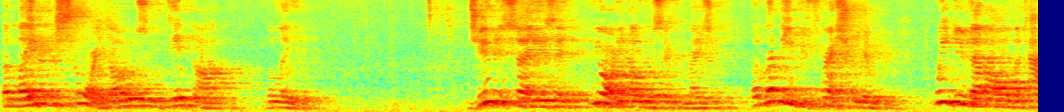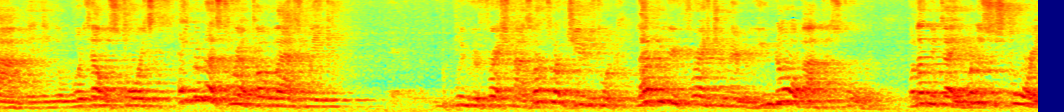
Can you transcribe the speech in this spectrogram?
but later destroyed those who did not believe. Saying, he said, you already know this information, but let me refresh your memory. We do that all the time, and, and we'll tell stories. Hey, remember that story I told last week? We refresh my That's what Jude is doing. Let me refresh your memory. You know about this story. But let me tell you, what is the story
